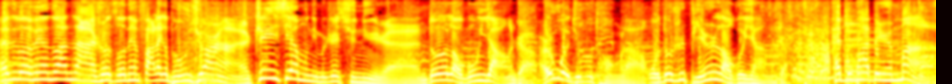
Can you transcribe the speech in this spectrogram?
来自我片段子啊，说昨天发了一个朋友圈哈、啊，真羡慕你们这群女人，都有老公养着，而我就不同了，我都是别人老公养着，还不怕被人骂。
